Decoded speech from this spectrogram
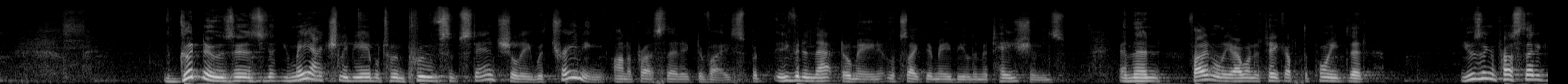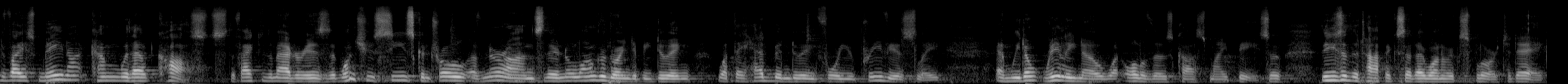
The good news is that you may actually be able to improve substantially with training on a prosthetic device, but even in that domain, it looks like there may be limitations. And then finally, I want to take up the point that using a prosthetic device may not come without costs. The fact of the matter is that once you seize control of neurons, they're no longer going to be doing what they had been doing for you previously. And we don't really know what all of those costs might be. So these are the topics that I want to explore today.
